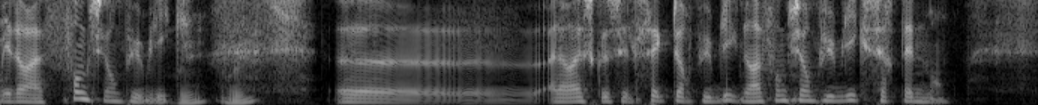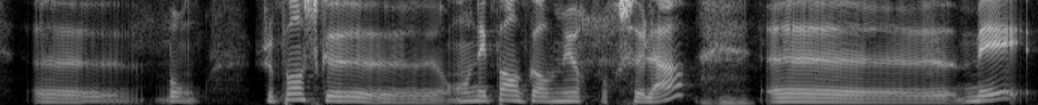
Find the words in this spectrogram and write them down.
mais dans la fonction publique. Oui, oui. Euh, alors, est-ce que c'est le secteur public? Dans la fonction publique, certainement. Euh, bon, je pense que euh, on n'est pas encore mûr pour cela, Euh, mais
